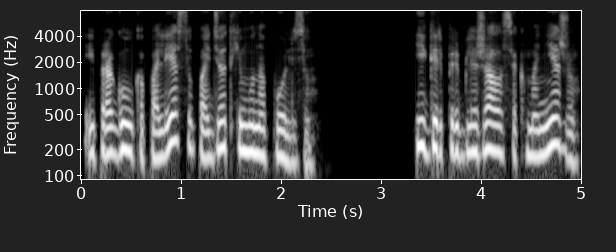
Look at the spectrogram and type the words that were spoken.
и прогулка по лесу пойдет ему на пользу. Игорь приближался к манежу,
